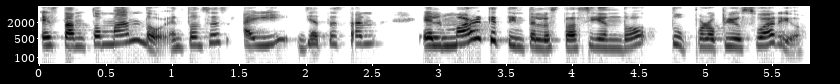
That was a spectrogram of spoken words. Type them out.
están tomando. Entonces ahí ya te están, el marketing te lo está haciendo tu propio usuario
